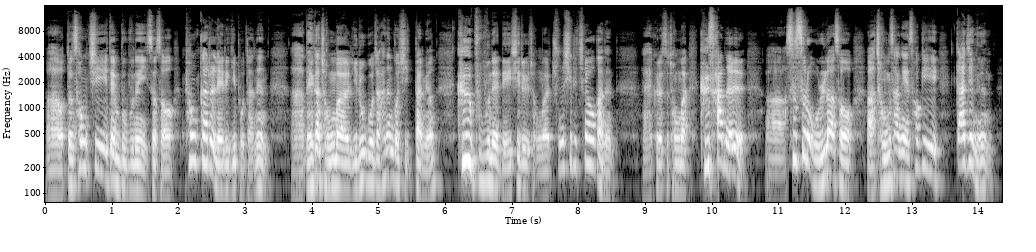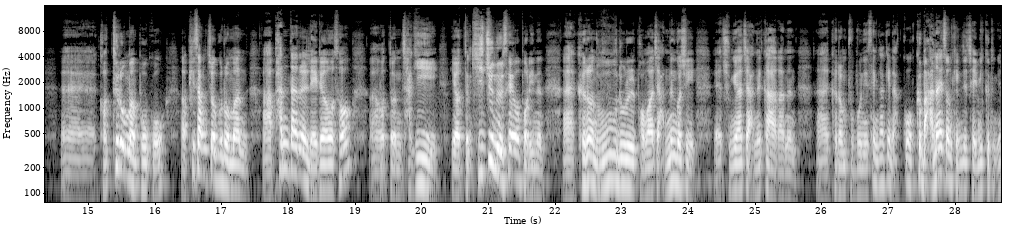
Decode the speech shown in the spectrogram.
아, 어떤 성취된 부분에 있어서 평가를 내리기보다는 아, 내가 정말 이루고자 하는 것이 있다면 그 부분 부분의 내실을 정말 충실히 채워가는 예, 그래서 정말 그 산을 어, 스스로 올라서 아, 정상에 서기까지는 에, 겉으로만 보고 어, 피상적으로만 아, 판단을 내려서 아, 어떤 자기의 어떤 기준을 세워버리는 아, 그런 우를 범하지 않는 것이 에, 중요하지 않을까라는 아, 그런 부분이 생각이 났고 그 만화에서는 굉장히 재밌거든요.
